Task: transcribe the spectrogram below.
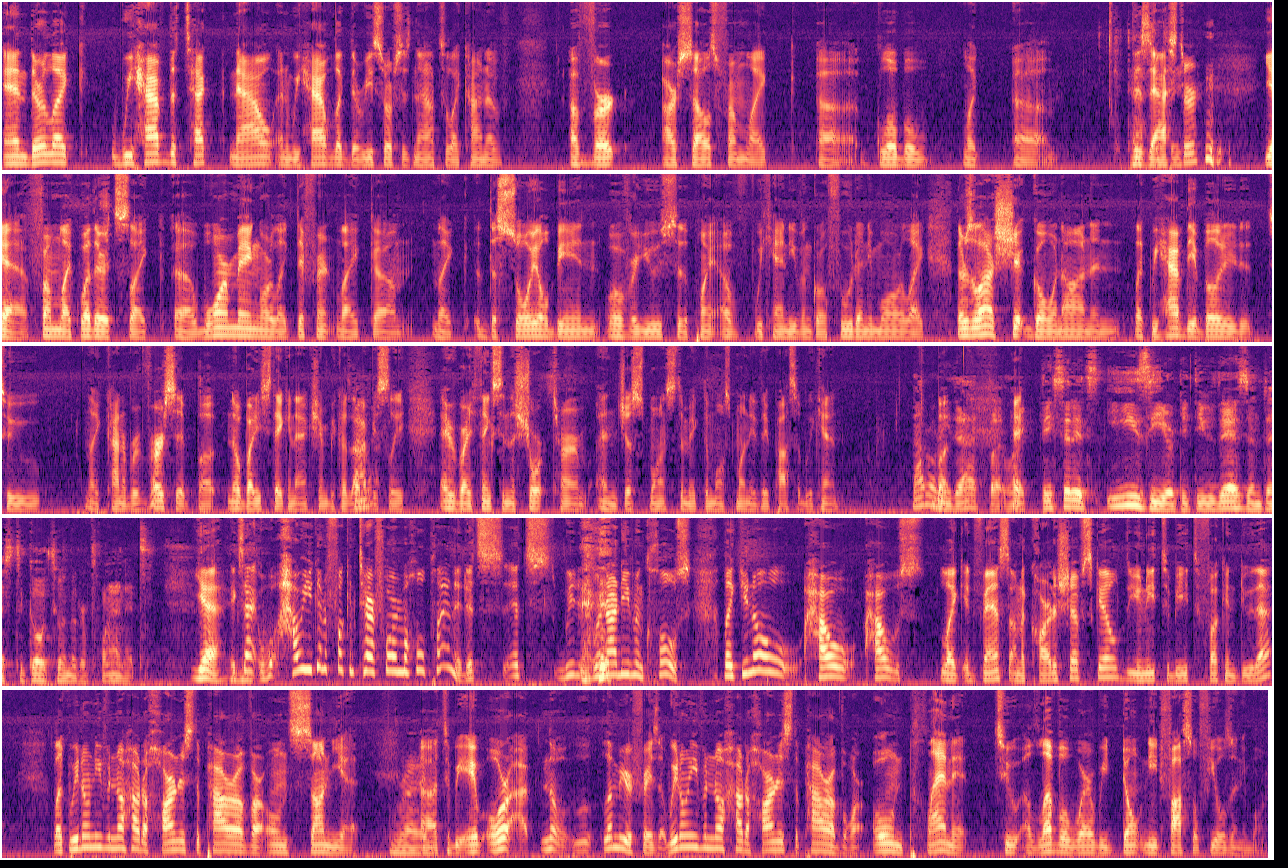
and they're like we have the tech now and we have like the resources now to like kind of avert ourselves from like uh global like uh disaster. Yeah from like whether it's like uh, warming or like different like um like the soil being overused to the point of we can't even grow food anymore. Like there's a lot of shit going on and like we have the ability to, to like kind of reverse it but nobody's taking action because obviously everybody thinks in the short term and just wants to make the most money they possibly can Not only But- that, but like they said, it's easier to do this than just to go to another planet. Yeah, mm-hmm. exactly. Well, how are you going to fucking terraform a whole planet? It's it's we we're not even close. Like you know how how like advanced on a Kardashev scale do you need to be to fucking do that? Like we don't even know how to harness the power of our own sun yet Right. uh, to be able. Or uh, no, l- let me rephrase that. We don't even know how to harness the power of our own planet to a level where we don't need fossil fuels anymore.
